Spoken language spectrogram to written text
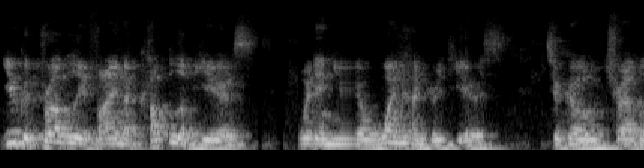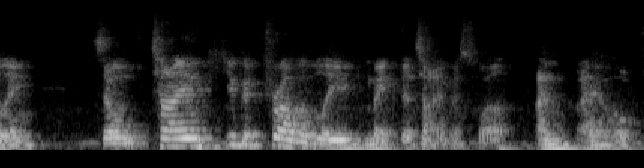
you could probably find a couple of years within your 100 years to go traveling. So time, you could probably make the time as well. I'm, I hope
